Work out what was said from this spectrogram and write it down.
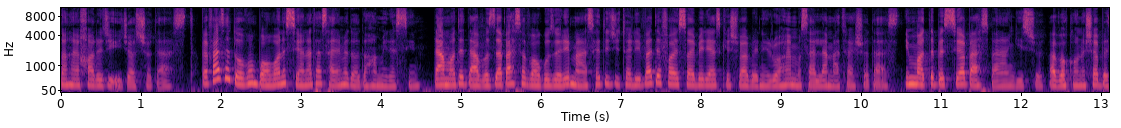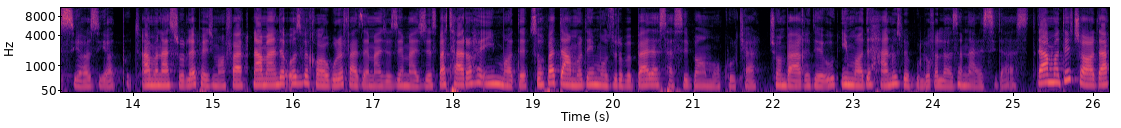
های خارجی ایجاد شده است. به فصل دوم با عنوان سیانت از حریم داده ها می‌رسیم. در ماده دوازده بحث واگذاری مرزهای دیجیتالی و دفاع سایبری از کشور به نیروهای مسلح مطرح شده است. این ماده بسیار بحث برانگیز شد و واکنشها بسیار زیاد بود. اما نصرالله پژمانفر نماینده عضو کارگروه فضای مجازی مجلس و طراح این ماده صحبت در مورد این موضوع را به بعد از تصویب آن موکول کرد. چون به عقیده او این ماده هنوز به بلوغ لازم نرسیده است. در ماده 14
